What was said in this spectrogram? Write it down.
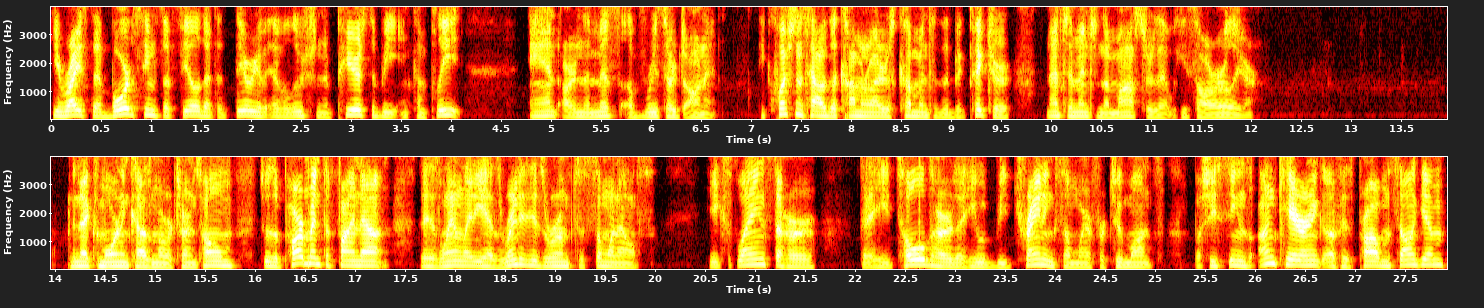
He writes that Board seems to feel that the theory of evolution appears to be incomplete and are in the midst of research on it. He questions how the Kamen Riders come into the big picture, not to mention the monster that he saw earlier. The next morning, Kazuma returns home to his apartment to find out that his landlady has rented his room to someone else. He explains to her that he told her that he would be training somewhere for two months, but she seems uncaring of his problems, telling him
